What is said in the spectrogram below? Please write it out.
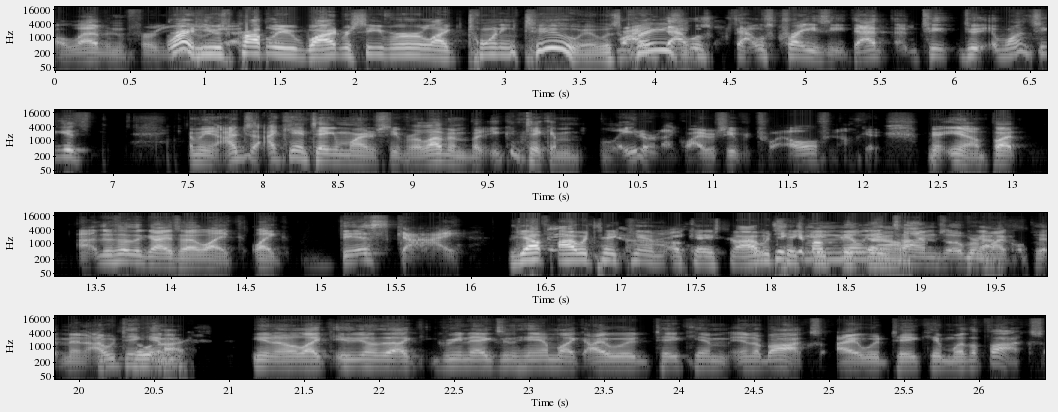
eleven for you. right. He was probably wide receiver like twenty two. It was right. crazy. That was that was crazy. That uh, see, dude, once he gets. I mean, I just I can't take him wide receiver eleven, but you can take him later, like wide receiver twelve. No, I'm kidding. You know, but uh, there's other guys I like, like this guy. Yep, I would take him. Okay, so I would take, him a million Brown. times over Yeah. Michael Pittman. I would take So him. I. You know, like you know, like green eggs and ham. Like I would take him in a box. I would take him with a fox.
